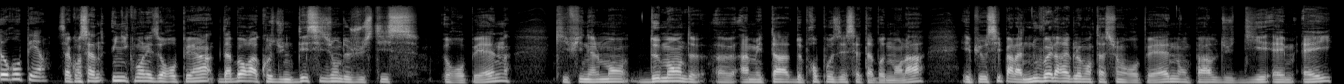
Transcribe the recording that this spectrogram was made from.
européens? Ça concerne uniquement les Européens, d'abord à cause d'une décision de justice européenne qui finalement demande euh, à Meta de proposer cet abonnement-là, et puis aussi par la nouvelle réglementation européenne, on parle du DMA,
